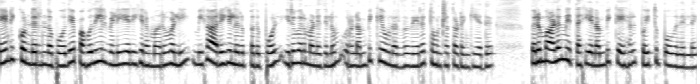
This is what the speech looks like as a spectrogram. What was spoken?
தேடிக்கொண்டிருந்த போதே பகுதியில் வெளியேறுகிற மறுவழி மிக அருகில் இருப்பது போல் இருவர் மனதிலும் ஒரு நம்பிக்கை உணர்வு வேறு தோன்றத் தொடங்கியது. பெரும்பாலும் இத்தகைய நம்பிக்கைகள் பொய்த்து போவதில்லை.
